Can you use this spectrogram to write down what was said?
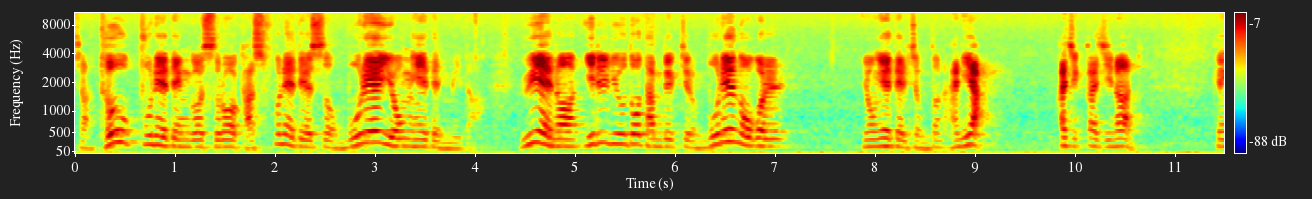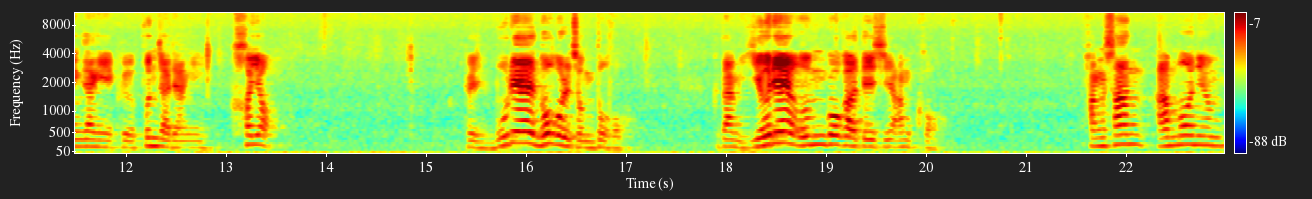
자, 더욱 분해된 것으로 가수분해돼서 물에 용해됩니다. 위에는 1유도 단백질은 물에 녹을 용해될 정도는 아니야. 아직까지는 굉장히 그 분자량이 커요. 물에 녹을 정도고 그 다음에 열에 응고가 되지 않고 황산 아모늄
